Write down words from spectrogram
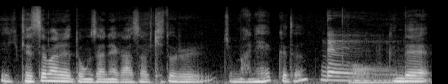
이 겟세마네 동산에 가서 기도를 좀 많이 했거든. 네. 어. 근데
